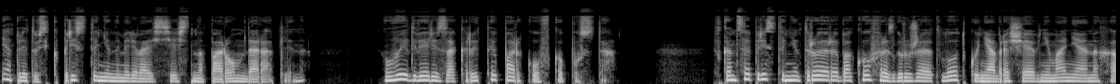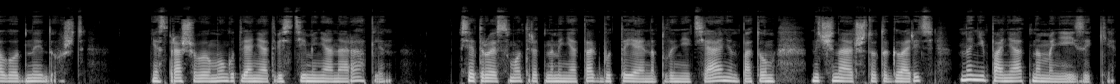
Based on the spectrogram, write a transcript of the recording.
Я плетусь к пристани, намереваясь сесть на паром до Ратлина. Увы, двери закрыты, парковка пуста. В конце пристани трое рыбаков разгружают лодку, не обращая внимания на холодный дождь. Я спрашиваю, могут ли они отвезти меня на Ратлин. Все трое смотрят на меня так, будто я инопланетянин, потом начинают что-то говорить на непонятном мне языке.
